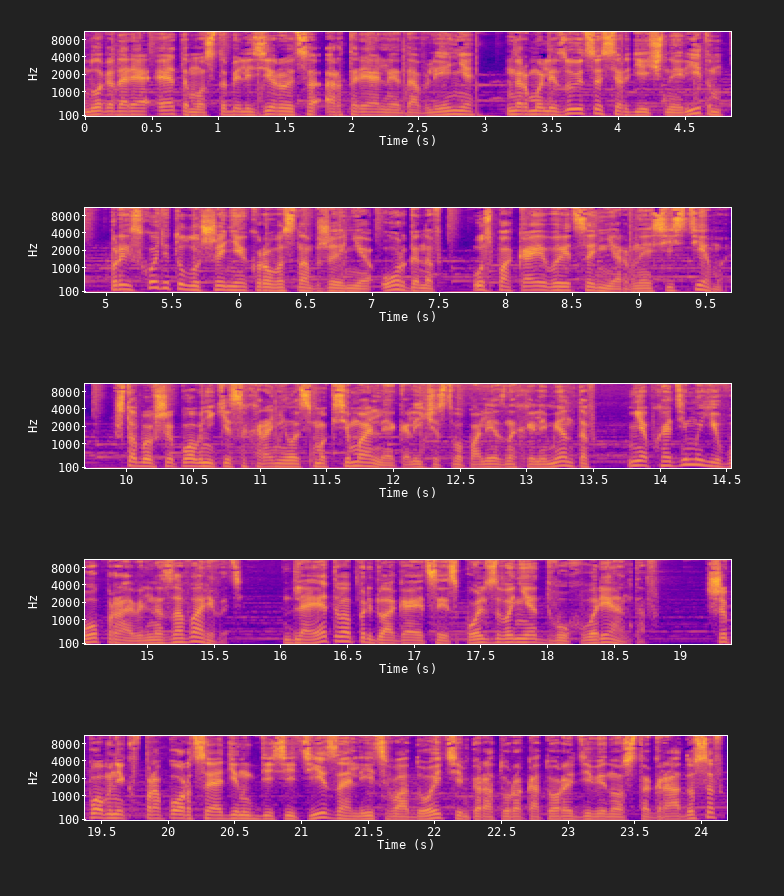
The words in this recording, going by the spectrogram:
Благодаря этому стабилизируется артериальное давление, нормализуется сердечный ритм, происходит улучшение кровоснабжения органов, успокаивается нервная система. Чтобы в шиповнике сохранилось максимальное количество полезных элементов, необходимо его правильно заваривать. Для этого предлагается использование двух вариантов – Шиповник в пропорции 1 к 10 залить водой, температура которой 90 градусов,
